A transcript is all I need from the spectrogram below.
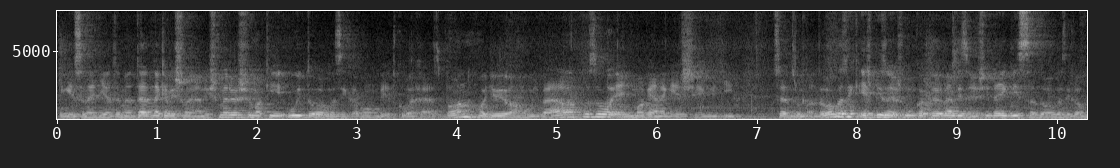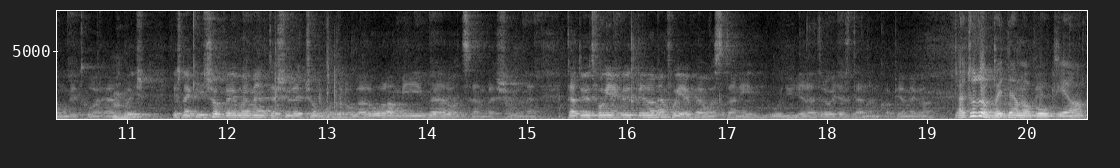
Egészen egyértelműen. Tehát nekem is olyan ismerősöm, aki úgy dolgozik a Honvéd kórházban, hogy ő amúgy vállalkozó, egy magánegészségügyi centrumban dolgozik, és bizonyos munkakörben bizonyos ideig visszadolgozik a Honvéd kórházba mhm. is, és neki sokkal jobban mentesül egy csomó dolog alól, amivel ott szembesülne. Tehát őt, fogja, őt például nem fogják beosztani úgy ügyeletre, hogy aztán nem kapja meg a... Hát tudom, hogy demagógia,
